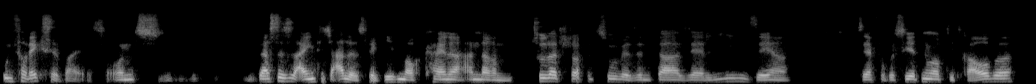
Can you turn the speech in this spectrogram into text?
unverwechselbar ist. Und das ist eigentlich alles. Wir geben auch keine anderen Zusatzstoffe zu. Wir sind da sehr lean, sehr, sehr fokussiert nur auf die Traube.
